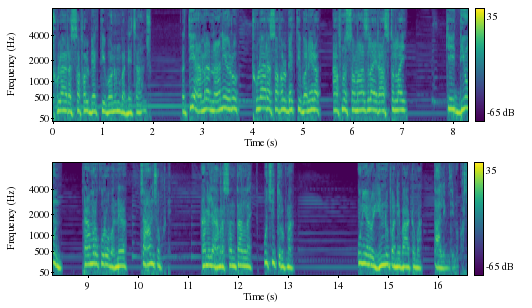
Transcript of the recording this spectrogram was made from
ठुला र सफल व्यक्ति बनुन् भन्ने चाहन्छु र ती हाम्रा नानीहरू ठुला र सफल व्यक्ति बनेर आफ्नो समाजलाई राष्ट्रलाई केही दिउन् राम्रो कुरो भनेर चाहन्छु भने हामीले हाम्रा सन्तानलाई उचित रूपमा उनीहरू हिँड्नुपर्ने बाटोमा तालिम दिनुपर्छ।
